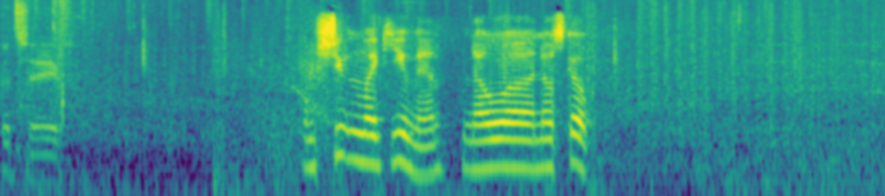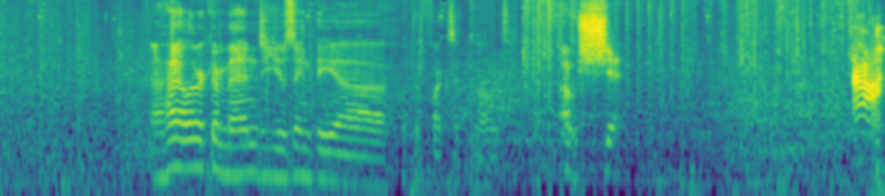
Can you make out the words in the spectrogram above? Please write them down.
Good save. I'm shooting like you, man. No, uh, no scope. I highly recommend using the, uh, what the fuck's it called? Oh shit! Ah!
